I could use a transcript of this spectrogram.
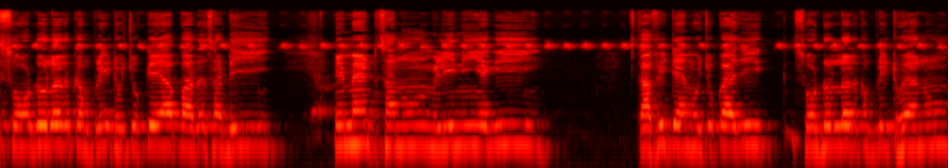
100 ਡਾਲਰ ਕੰਪਲੀਟ ਹੋ ਚੁੱਕੇ ਆ, ਪਰ ਸਾਡੀ ਪੇਮੈਂਟ ਸਾਨੂੰ ਮਿਲੀ ਨਹੀਂ ਹੈਗੀ। ਕਾਫੀ ਟਾਈਮ ਹੋ ਚੁੱਕਾ ਜੀ 100 ਡਾਲਰ ਕੰਪਲੀਟ ਹੋਇਆ ਨੂੰ।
